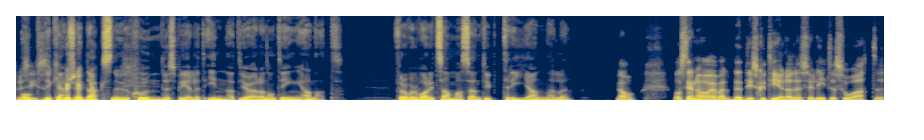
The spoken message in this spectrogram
Precis. Och det kanske är dags nu, sjunde spelet in, att göra någonting annat. För det har väl varit samma sen typ trean, eller? Ja, och sen har jag väl, det diskuterades ju lite så att eh,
